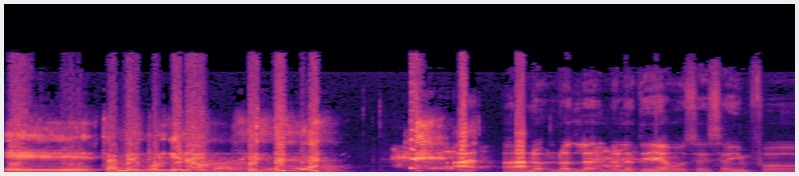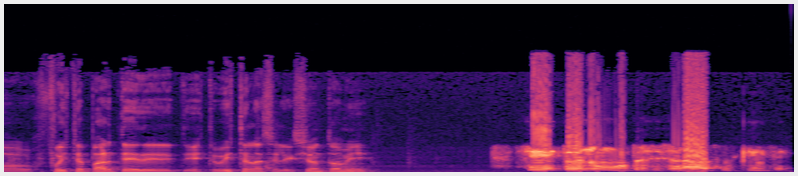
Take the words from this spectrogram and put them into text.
eh, también, ¿por qué no? Ah, Ah, no, no, la, no la teníamos esa info. ¿Fuiste parte de, ¿Estuviste en la selección, Tommy? Sí, estuve en un profesional sub-15,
